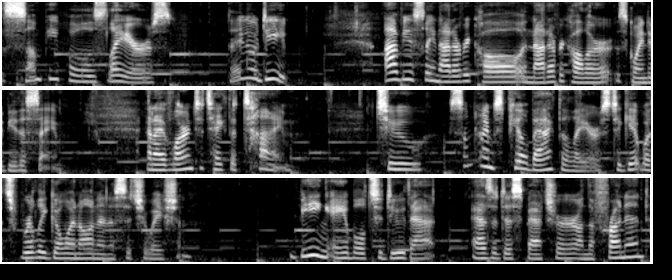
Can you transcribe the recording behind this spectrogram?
some people's layers they go deep. Obviously, not every call and not every caller is going to be the same. And I've learned to take the time to sometimes peel back the layers to get what's really going on in a situation. Being able to do that as a dispatcher on the front end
